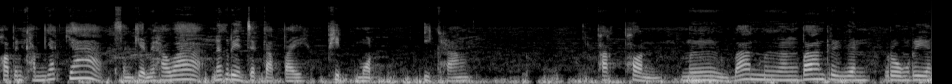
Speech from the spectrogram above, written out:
พอเป็นคำยากๆ สังเกตไหมคะว่า นักเรียนจะกลับไปผิดหมดอีกครั้ง พักผ่อนมือ บ้านเมือง บ้านเรือน โรงเรียน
